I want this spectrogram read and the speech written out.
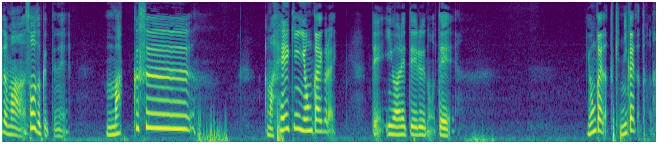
どまあ、相続ってね、マックス、まあ平均4回ぐらいって言われているので、4回だったっけ ?2 回だったかな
